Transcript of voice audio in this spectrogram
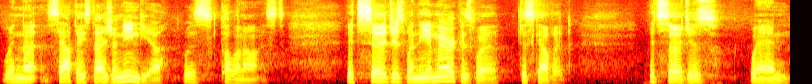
when Southeast Asia and India was colonised. It surges when the Americas were discovered. It surges when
